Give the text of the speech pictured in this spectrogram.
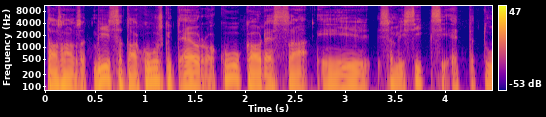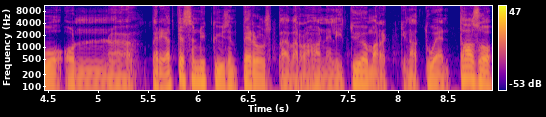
tasansa 560 euroa kuukaudessa. Se oli siksi, että tuo on periaatteessa nykyisen peruspäivärahan eli työmarkkinatuen taso.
